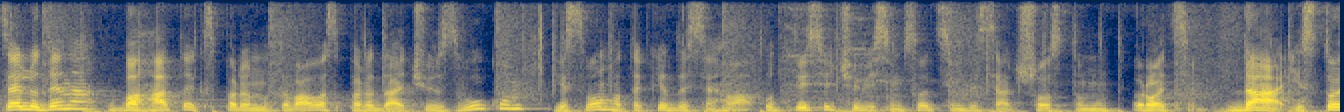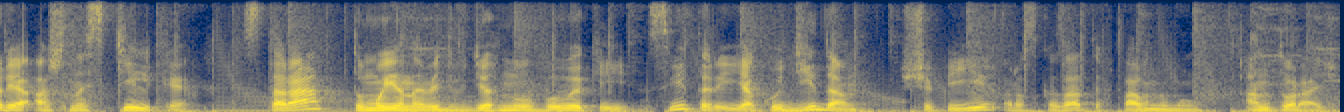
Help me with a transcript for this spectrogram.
Ця людина багато експериментувала з передачею звуку і свого таки досягла у 1876 році. Да, історія аж настільки стара, тому я навіть вдягнув великий світер, як у діда, щоб її розказати в певному антуражі.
